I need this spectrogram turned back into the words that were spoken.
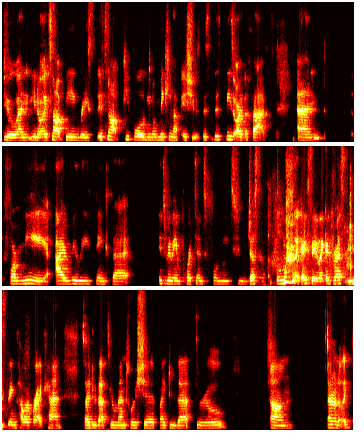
do. And you know it's not being race it's not people you know making up issues. This, this these are the facts. And for me, I really think that it's really important for me to just, like I say, like address these things however I can. So I do that through mentorship. I do that through, um, I don't know, like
